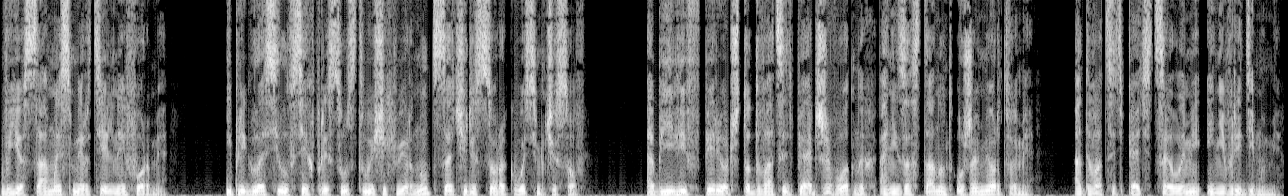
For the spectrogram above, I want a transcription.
в ее самой смертельной форме – и пригласил всех присутствующих вернуться через 48 часов, объявив вперед, что 25 животных они застанут уже мертвыми, а 25 целыми и невредимыми.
